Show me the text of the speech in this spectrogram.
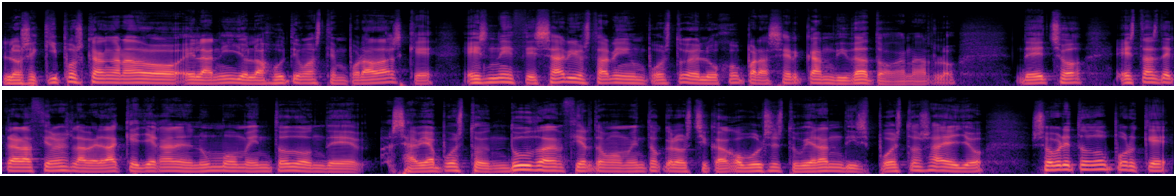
los equipos que han ganado el anillo en las últimas temporadas que es necesario estar en impuesto de lujo para ser candidato a ganarlo. De hecho, estas declaraciones la verdad que llegan en un momento donde se había puesto en duda en cierto momento que los Chicago Bulls estuvieran dispuestos a ello, sobre todo porque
